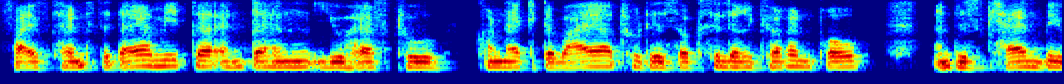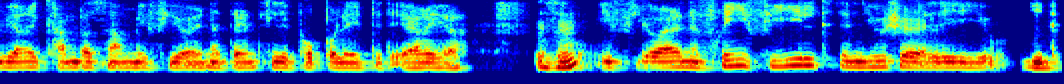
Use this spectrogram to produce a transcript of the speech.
five times the diameter. And then you have to connect the wire to this auxiliary current probe. And this can be very cumbersome if you're in a densely populated area. Mm-hmm. So if you are in a free field, then usually you need,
